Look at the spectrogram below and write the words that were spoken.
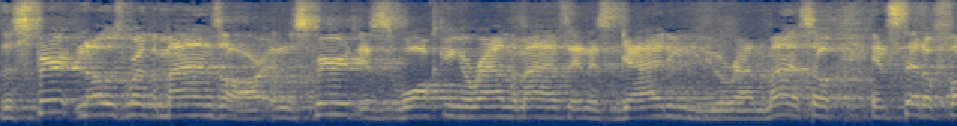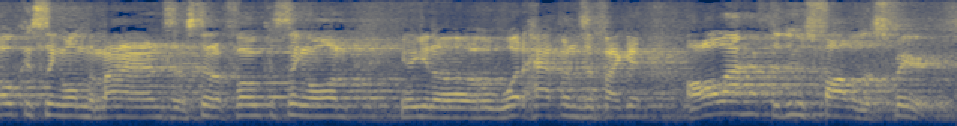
the Spirit knows where the minds are, and the Spirit is walking around the minds and is guiding you around the mines. So instead of focusing on the minds, instead of focusing on, you know, what happens if I get, all I have to do is follow the Spirit.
